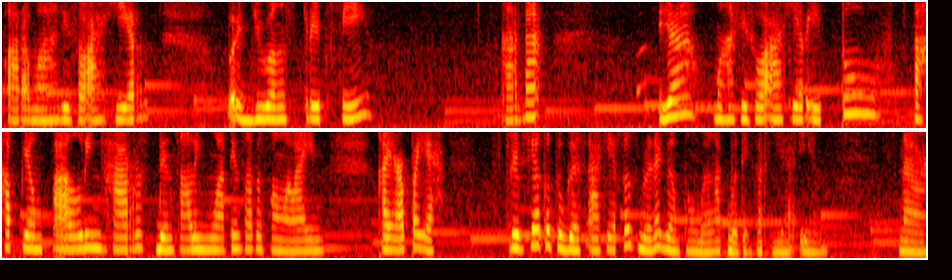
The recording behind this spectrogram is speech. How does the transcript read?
para mahasiswa akhir pejuang skripsi karena ya mahasiswa akhir itu tahap yang paling harus dan saling nguatin satu sama lain. Kayak apa ya? Skripsi atau tugas akhir tuh sebenarnya gampang banget buat dikerjain. Nah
